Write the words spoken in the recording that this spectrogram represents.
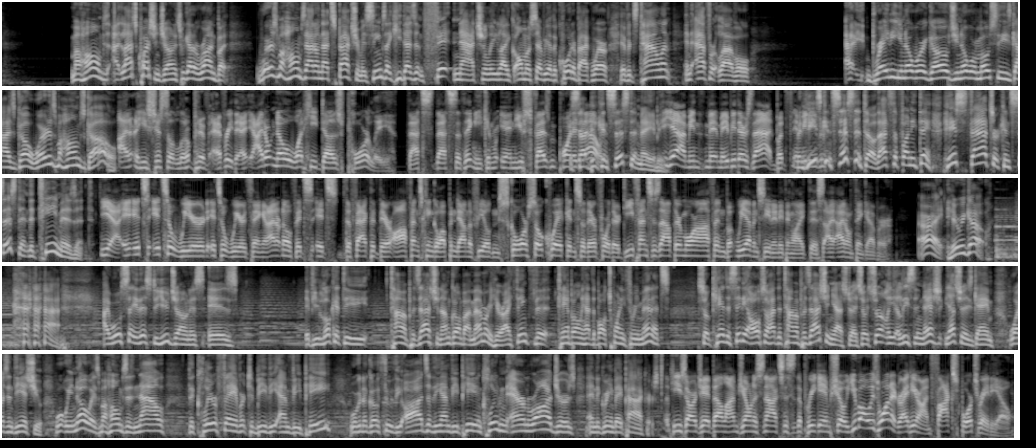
Mahomes, last question, Jonas, we got to run, but where's Mahomes at on that spectrum? It seems like he doesn't fit naturally like almost every other quarterback, where if it's talent and effort level, Brady, you know where he goes. You know where most of these guys go. Where does Mahomes go? I don't, he's just a little bit of everything. I don't know what he does poorly. That's that's the thing. He can, and you Fez pointed it that be consistent, maybe? yeah, I mean, may, maybe there's that, but I But mean, he's even- consistent, though. That's the funny thing. His stats are consistent. The team isn't. Yeah, it- it's it's a weird it's a weird thing, and I don't know if it's it's the fact that their offense can go up and down the field and score so quick, and so therefore their defense is out there more often. But we haven't seen anything like this. I, I don't think ever. All right, here we go. I will say this to you, Jonas, is if you look at the time of possession, I'm going by memory here. I think that Tampa only had the ball 23 minutes. So Kansas City also had the time of possession yesterday. So certainly, at least in yesterday's game, wasn't the issue. What we know is Mahomes is now the clear favorite to be the MVP. We're going to go through the odds of the MVP, including Aaron Rodgers and the Green Bay Packers. He's RJ Bell. I'm Jonas Knox. This is the pregame show you've always wanted right here on Fox Sports Radio.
